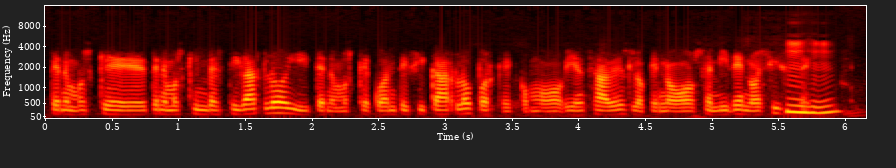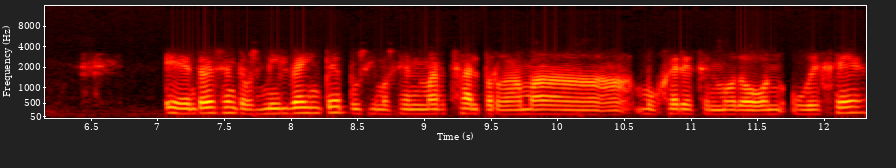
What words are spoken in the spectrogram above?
Tenemos que tenemos que investigarlo y tenemos que cuantificarlo porque, como bien sabes, lo que no se mide no existe. Eh, entonces, en 2020 pusimos en marcha el programa Mujeres en modo VG,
